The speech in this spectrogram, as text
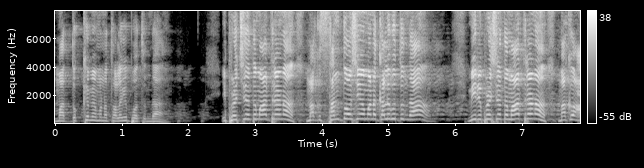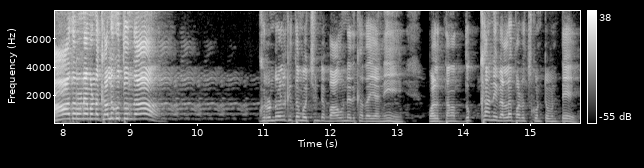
మా దుఃఖం ఏమన్నా తొలగిపోతుందా? ఇప్పుడు వచ్చినంత మాత్రాన మాకు సంతోషం ఏమన్నా కలుగుతుందా? మీరు ఇప్పుడు వచ్చినంత మాత్రాన మాకు ఆదరణ ఏమన్నా కలుగుతుందా? ఒక రెండు రోజుల క్రితం వచ్చి ఉంటే బాగుండేది కదా అని వాళ్ళు తన దుఃఖాన్ని వెళ్ళపరుచుకుంటూ ఉంటే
